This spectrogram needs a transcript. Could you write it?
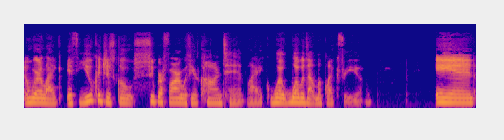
and we're like, if you could just go super far with your content, like what what would that look like for you? And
